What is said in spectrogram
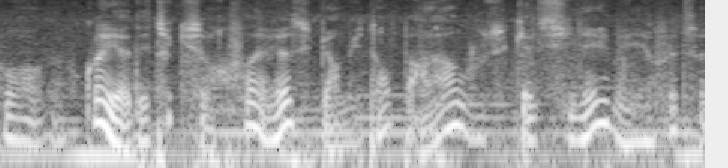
Pour. pourquoi il y a des trucs sur parfois il y a super mutant par là ou calciné mais en fait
